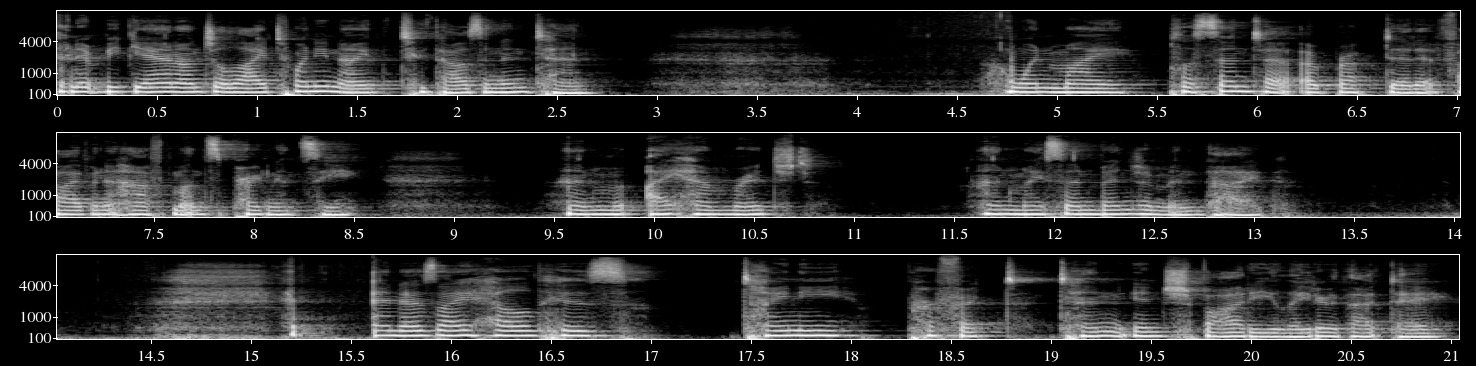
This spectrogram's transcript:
and it began on July 29th, 2010, when my placenta abrupted at five and a half months pregnancy. And I hemorrhaged, and my son Benjamin died. And as I held his tiny, perfect 10 inch body later that day,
